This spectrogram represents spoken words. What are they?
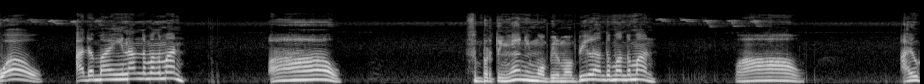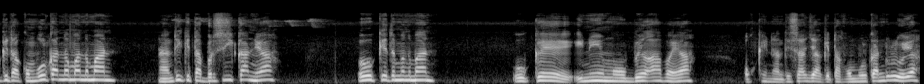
Wow, ada mainan teman-teman. Wow. Sepertinya ini mobil-mobilan teman-teman. Wow. Ayo kita kumpulkan teman-teman. Nanti kita bersihkan ya. Oke teman-teman. Oke, ini mobil apa ya? Oke, nanti saja kita kumpulkan dulu ya.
